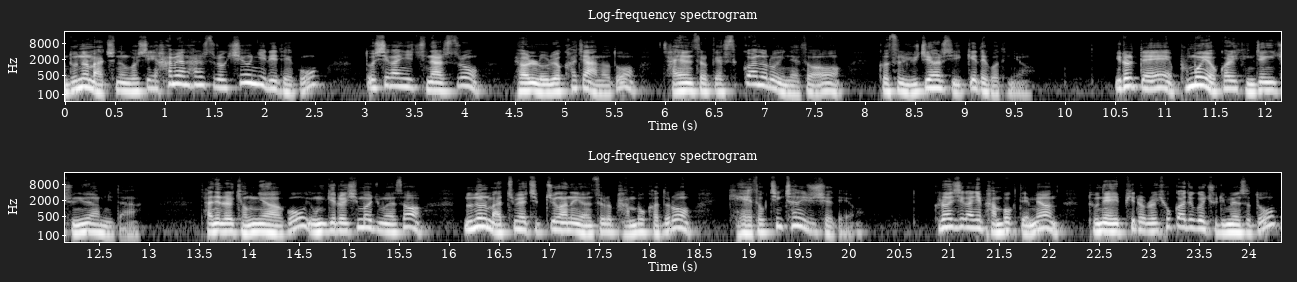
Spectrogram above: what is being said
눈을 맞추는 것이 하면 할수록 쉬운 일이 되고 또 시간이 지날수록 별 노력하지 않아도 자연스럽게 습관으로 인해서 그것을 유지할 수 있게 되거든요. 이럴 때 부모의 역할이 굉장히 중요합니다. 자녀를 격려하고 용기를 심어주면서 눈을 맞추며 집중하는 연습을 반복하도록 계속 칭찬해 주셔야 돼요. 그런 시간이 반복되면 두뇌의 피로를 효과적으로 줄이면서도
